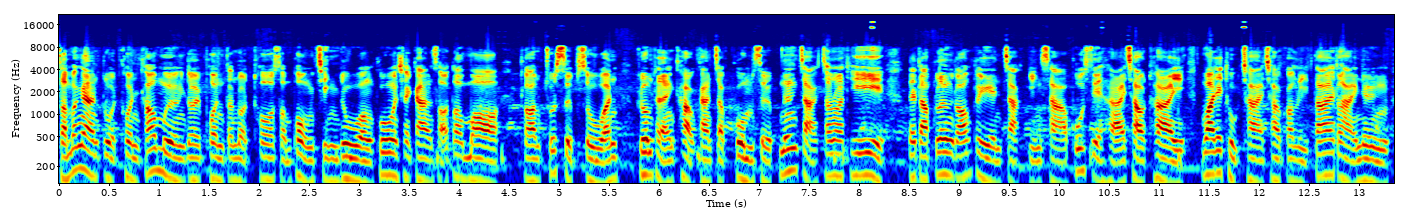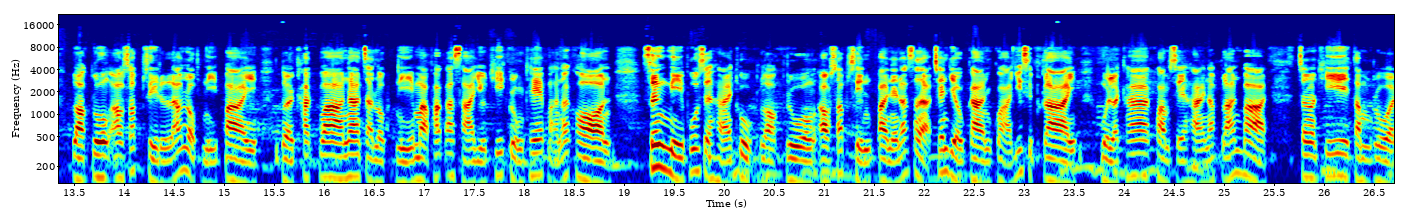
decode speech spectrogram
สำนักงานตรวจคนเข้าเมืองโดยพลตำรวจโทสมพงษ์ชิงดวง ผู้บัญชาการสตมพร้อมชุดสืบสวน ร่วมแถลงข่าวการจับกลุ่มสืบเนื่องจากเจ้าหน้าที่ ได้รับเรื่องร้องเรียนจากหญิงสาวผู้เสียหายชาวไทย ว่าได้ถูกชายชาวเกาหลีใต้รายหนึ่ง หลอกลวงเอาทรัพย์สินแล้วหลบหนีไป โดยคาดว่าน่าจะหลบหนีมาพักอาศัยอยู่ที่กรุงเทพมหานคร ซึ่งมีผู้เสียหายถูกหลอกลวงเอาทรัพย์สินไปในลักษณะเช่นเดียวกันกว่า 20 ราย มูลค่าความเสียหายนับล้านบาท เจ้าหน้าที่ตำรวจ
